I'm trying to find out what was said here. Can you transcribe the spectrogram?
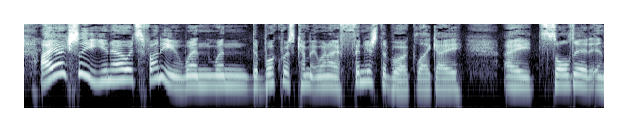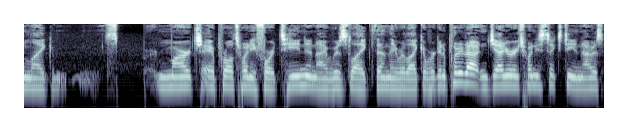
I actually, you know, it's funny when when the book was coming, when I finished the book, like I, I sold it in like March, April 2014, and I was like, then they were like, we're going to put it out in January 2016. And I was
